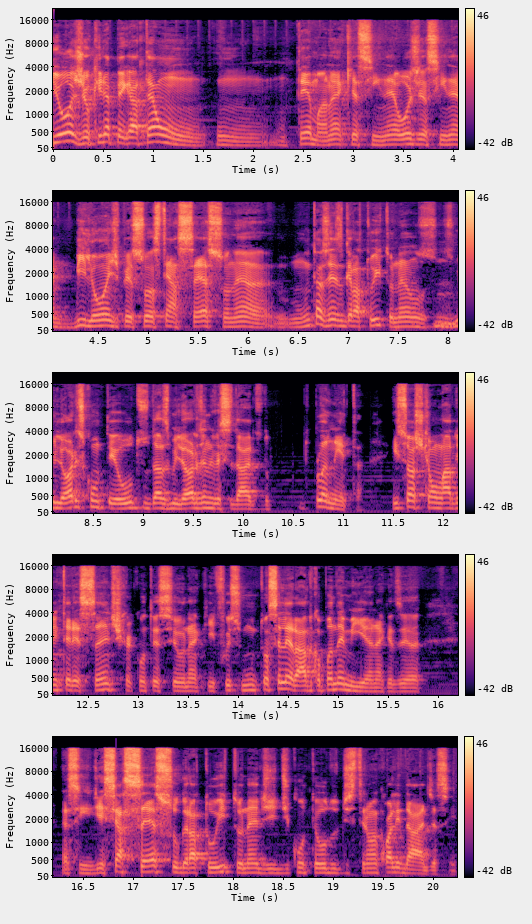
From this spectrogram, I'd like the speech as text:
E hoje eu queria pegar até um, um, um, tema, né, que assim, né, hoje assim, né, bilhões de pessoas têm acesso, né, muitas vezes gratuito, né, os, os melhores conteúdos das melhores universidades do, do, planeta. Isso acho que é um lado interessante que aconteceu, né, que foi muito acelerado com a pandemia, né, quer dizer, assim, esse acesso gratuito, né, de, de conteúdo de extrema qualidade, assim.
